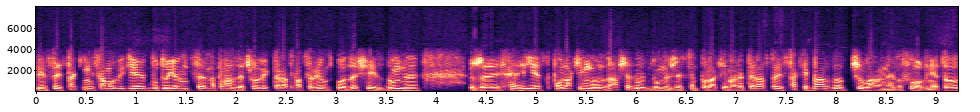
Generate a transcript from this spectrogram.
więc to jest takie niesamowicie budujące, naprawdę człowiek teraz spacerując po Odessie jest dumny, że jest Polakiem, no zawsze byłem dumny, że jestem Polakiem, ale teraz to jest takie bardzo odczuwalne, dosłownie, to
